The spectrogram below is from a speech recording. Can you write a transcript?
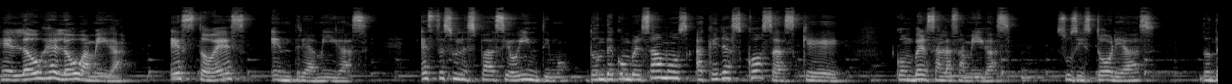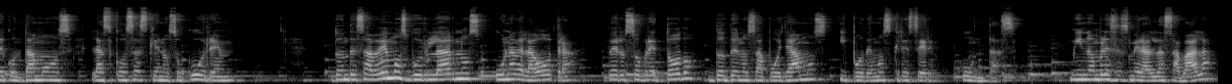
Hello, hello amiga. Esto es Entre Amigas. Este es un espacio íntimo donde conversamos aquellas cosas que conversan las amigas, sus historias, donde contamos las cosas que nos ocurren, donde sabemos burlarnos una de la otra, pero sobre todo donde nos apoyamos y podemos crecer juntas. Mi nombre es Esmeralda Zavala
